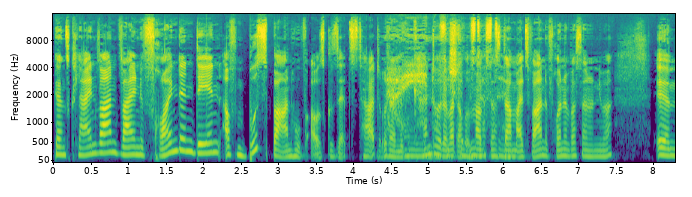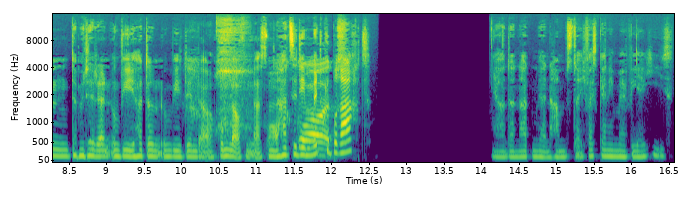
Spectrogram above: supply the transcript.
ganz klein waren, weil eine Freundin den auf dem Busbahnhof ausgesetzt hat oder eine Bekannte oh, oder was auch immer das das, damals war. Eine Freundin war es dann noch nicht mehr. Ähm, damit er dann irgendwie, hat dann irgendwie den da rumlaufen lassen. Dann hat sie den Gott. mitgebracht. Ja, dann hatten wir einen Hamster. Ich weiß gar nicht mehr, wie er hieß.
